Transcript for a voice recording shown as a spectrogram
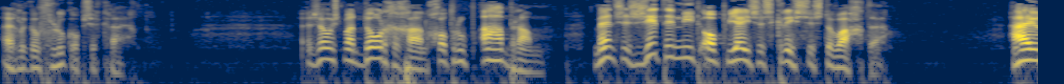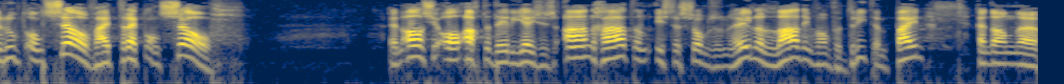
eigenlijk een vloek op zich krijgt. En zo is het maar doorgegaan. God roept Abraham. Mensen zitten niet op Jezus Christus te wachten. Hij roept onszelf, hij trekt onszelf. En als je al achter de Heer Jezus aangaat, dan is er soms een hele lading van verdriet en pijn. En dan, uh,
